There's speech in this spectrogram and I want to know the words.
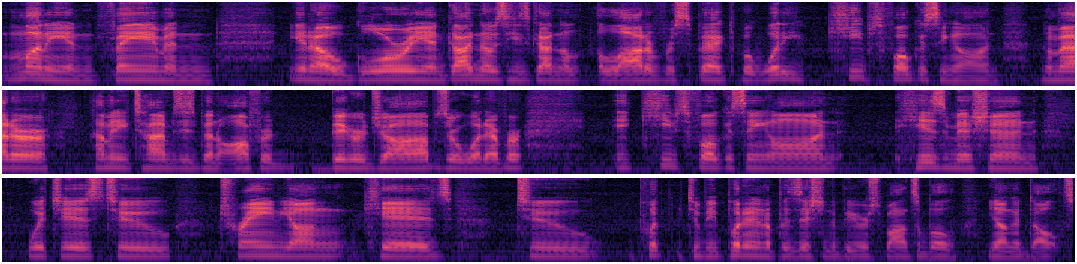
money and fame and you know glory and God knows he's gotten a, a lot of respect, but what he keeps focusing on, no matter how many times he's been offered bigger jobs or whatever. He keeps focusing on his mission, which is to train young kids to put to be put in a position to be responsible young adults.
